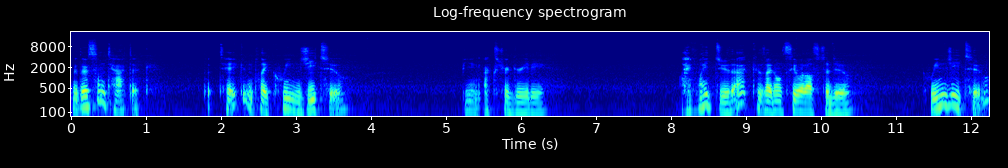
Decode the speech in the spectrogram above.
There's some tactic take and play queen g2, being extra greedy. I might do that because I don't see what else to do. Queen g2?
